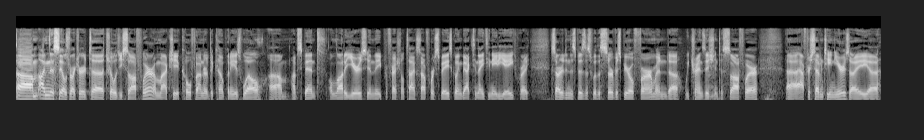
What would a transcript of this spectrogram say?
Um, I'm the sales director at uh, Trilogy Software. I'm actually a co-founder of the company as well. Um, I've spent a lot of years in the professional tax software space, going back to 1988, where I started in this business with a service bureau firm, and uh, we transitioned to software. Uh, after 17 years, I uh,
